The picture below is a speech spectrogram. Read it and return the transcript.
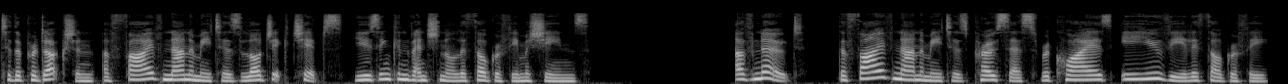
to the production of 5 nanometers logic chips using conventional lithography machines. Of note, the 5 nanometers process requires EUV lithography.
